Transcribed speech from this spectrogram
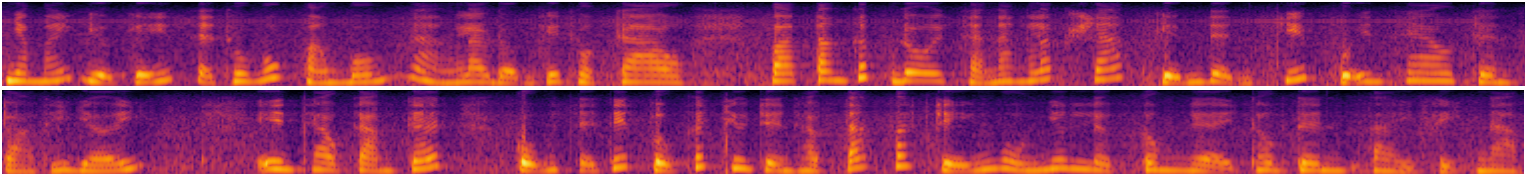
nhà máy dự kiến sẽ thu hút khoảng 4.000 lao động kỹ thuật cao và tăng gấp đôi khả năng lắp ráp kiểm định chip của Intel trên toàn thế giới. Intel cam kết cũng sẽ tiếp tục các chương trình hợp tác phát triển nguồn nhân lực công nghệ thông tin tại Việt Nam.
